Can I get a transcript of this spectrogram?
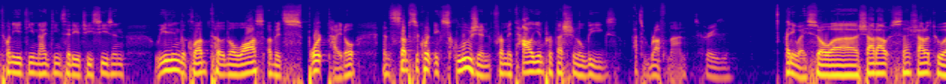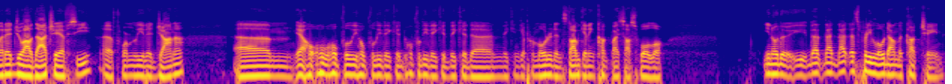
2018-19 Serie C season, leading the club to the loss of its sport title and subsequent exclusion from Italian professional leagues. That's rough, man. It's crazy. Anyway, so uh, shout out shout out to Reggio Audace FC, uh, formerly Reggiana. Um, yeah, ho- hopefully, hopefully they could, hopefully they could, they could, uh, they can get promoted and stop getting cucked by Sassuolo. You know, the that, that, that that's pretty low down the cuck chain.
